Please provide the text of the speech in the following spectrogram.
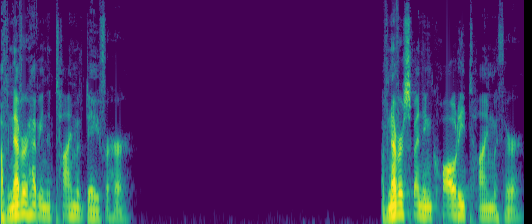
of never having the time of day for her, of never spending quality time with her,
